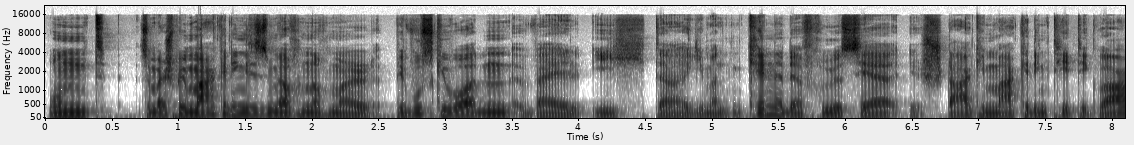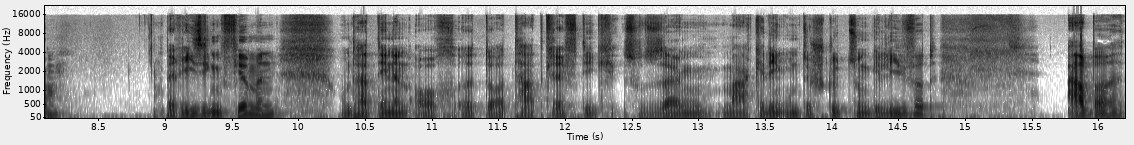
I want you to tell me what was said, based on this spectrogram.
Und zum Beispiel Marketing ist es mir auch nochmal bewusst geworden, weil ich da jemanden kenne, der früher sehr stark im Marketing tätig war bei riesigen Firmen und hat denen auch äh, dort tatkräftig sozusagen Marketingunterstützung geliefert. Aber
